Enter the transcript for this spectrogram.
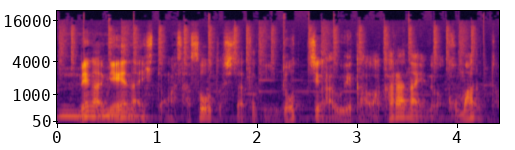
目が見えない人が刺そうとした時にどっちが上かわからないのは困ると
